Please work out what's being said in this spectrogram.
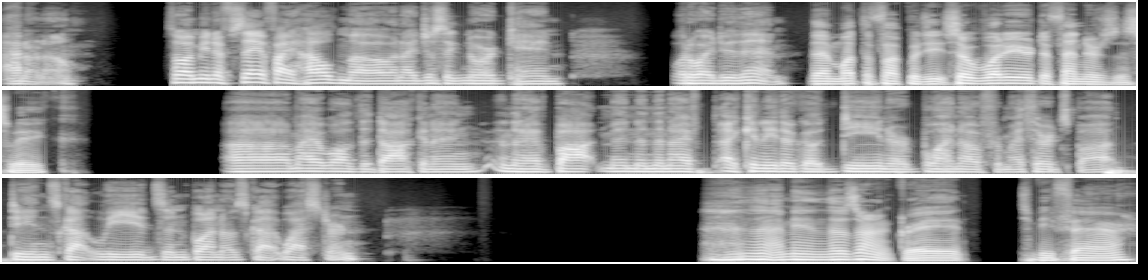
I don't know. So I mean, if say if I held Mo and I just ignored Kane, what do I do then? Then what the fuck would you? So what are your defenders this week? Um, I have well the Dockening, and then I have Botman, and then I have, I can either go Dean or Bueno for my third spot. Dean's got Leeds, and Bueno's got Western. I mean, those aren't great. To be fair,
